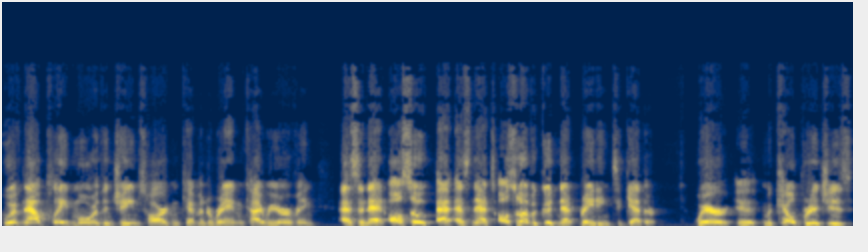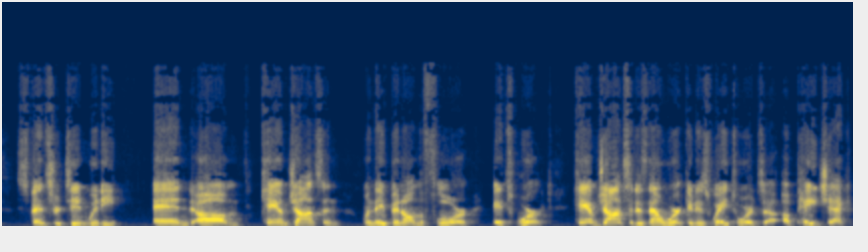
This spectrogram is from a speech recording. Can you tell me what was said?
who have now played more than James Harden, Kevin Durant, and Kyrie Irving as a net, also as Nets, also have a good net rating together. Where uh, Bridges, Spencer Dinwiddie, and um, Cam Johnson, when they've been on the floor, it's worked. Cam Johnson is now working his way towards a, a paycheck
